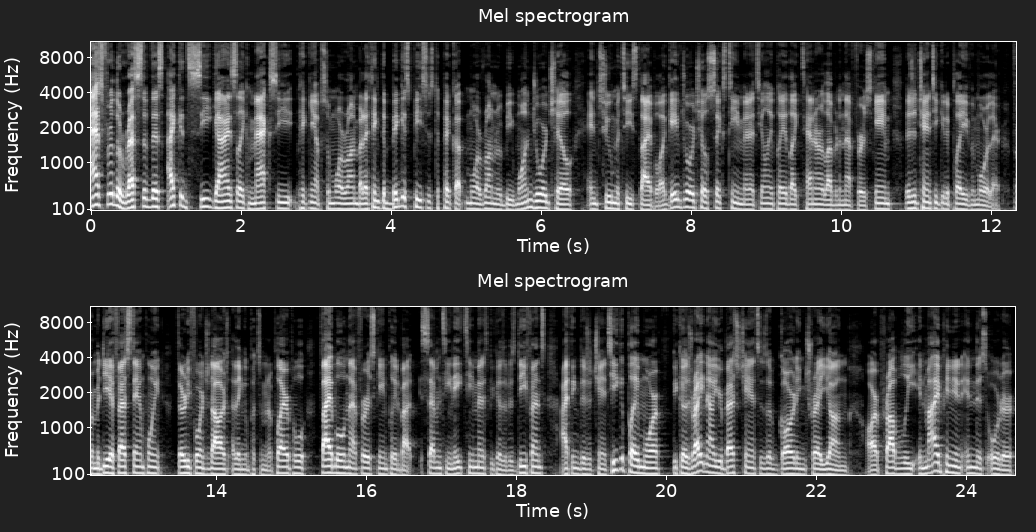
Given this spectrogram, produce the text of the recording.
As for the rest of this, I could see guys like Maxey picking up some more run, but I think the biggest pieces to pick up more run would be one George Hill and two Matisse Thybulle. I gave George Hill 16 minutes. He only played like 10 or 11 in that first game. There's a chance he could play even more there. From a DFS standpoint, $3,400, I think it puts him in a player pool. Thybulle in that first game played about 17, 18 minutes because of his defense. I think there's a chance he could play more because right now your best chances of guarding Trae Young are probably, in my opinion, in this order,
